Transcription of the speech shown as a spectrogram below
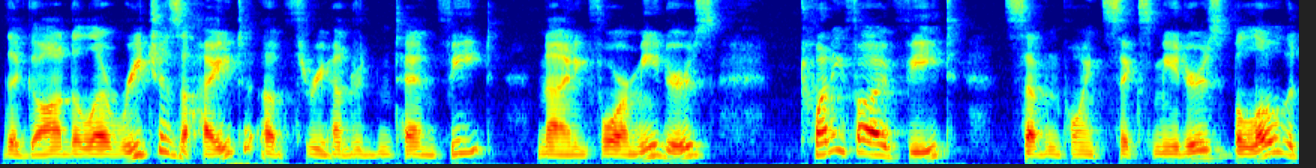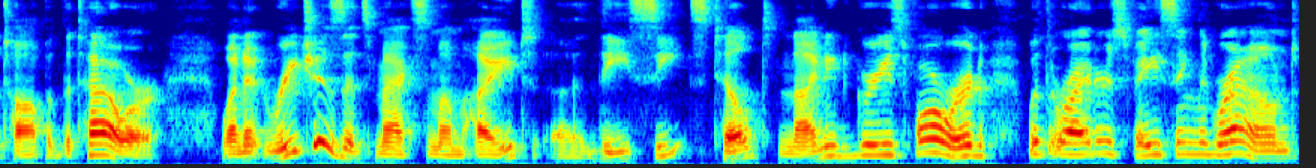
The gondola reaches a height of 310 feet, 94 meters, 25 feet, 7.6 meters below the top of the tower. When it reaches its maximum height, uh, the seats tilt 90 degrees forward with the riders facing the ground.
